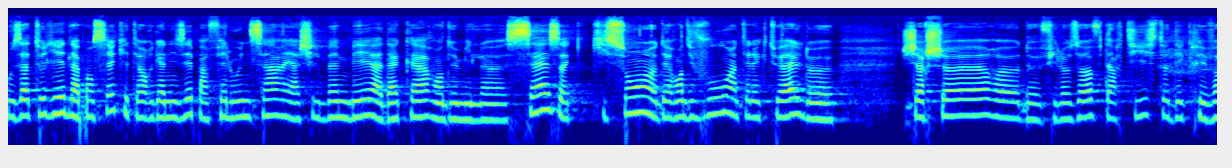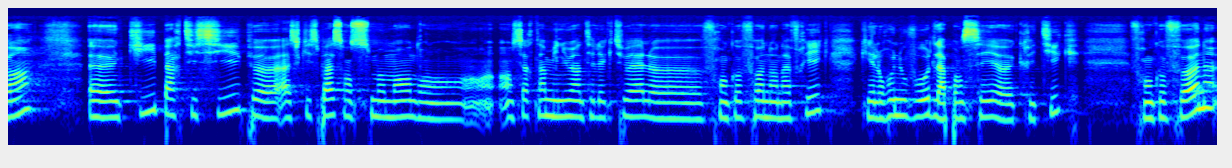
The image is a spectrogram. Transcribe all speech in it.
aux ateliers de la pensée qui étaient organisés par Felou Sarr et Achille Bembe à Dakar en 2016, qui sont des rendez-vous intellectuels de chercheurs, euh, de philosophes, d'artistes, d'écrivains, euh, qui participe euh, à ce qui se passe en ce moment dans un certain milieu intellectuel euh, francophone en Afrique, qui est le renouveau de la pensée critique francophone.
